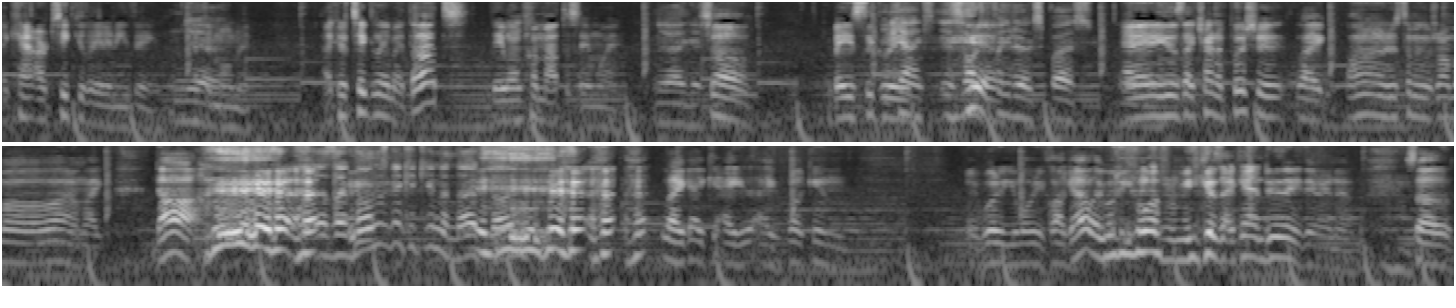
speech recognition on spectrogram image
I can't articulate anything at the moment. I can articulate my thoughts, they won't come out the same way. Yeah, I get you. So basically, You can't, it's hard yeah. for you to express. And then he was like trying to push it, like, oh no, there's something was wrong, blah blah blah. I'm like, nah. I was like, bro, I'm just gonna kick you in the nuts, dog. like I, I, I fucking like what do you want me to clock out? Like what do you want from me? Because I can't do anything right now. So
